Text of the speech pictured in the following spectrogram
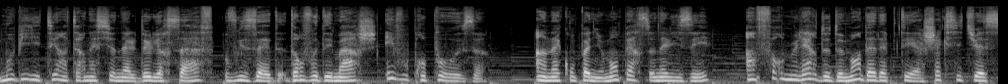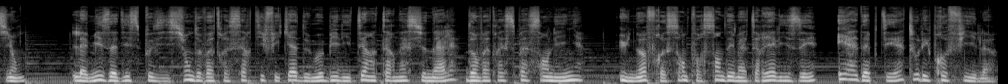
Mobilité internationale de l'URSSAF vous aide dans vos démarches et vous propose un accompagnement personnalisé, un formulaire de demande adapté à chaque situation, la mise à disposition de votre certificat de mobilité internationale dans votre espace en ligne, une offre 100% dématérialisée et adaptée à tous les profils.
